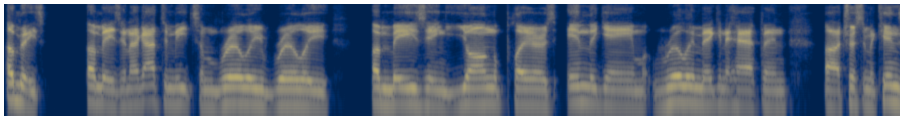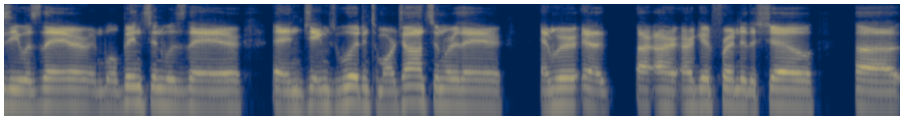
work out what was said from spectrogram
amazing, amazing. I got to meet some really, really amazing young players in the game, really making it happen. Uh, Triston McKenzie was there, and Will Benson was there, and James Wood and Termarr Johnson were there, and we're uh, our, our, our good friend of the show, uh,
